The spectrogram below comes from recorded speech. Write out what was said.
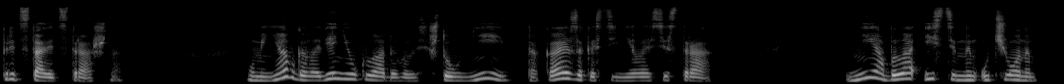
Представить страшно. У меня в голове не укладывалось, что у Нии такая закостенелая сестра. Ния была истинным ученым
